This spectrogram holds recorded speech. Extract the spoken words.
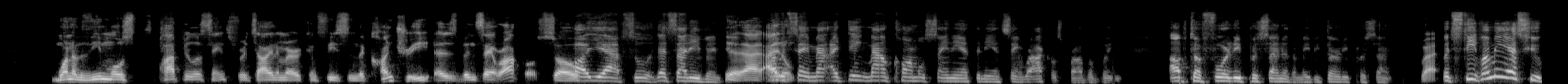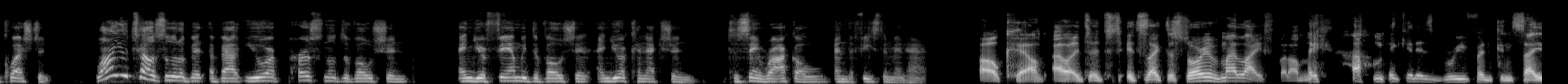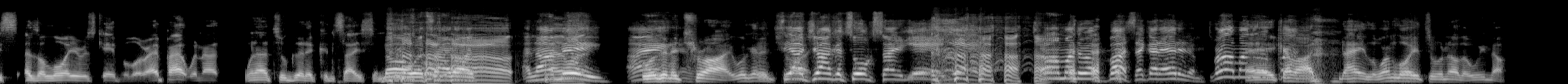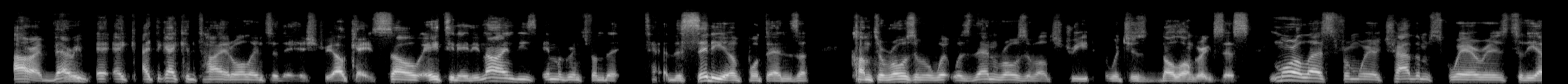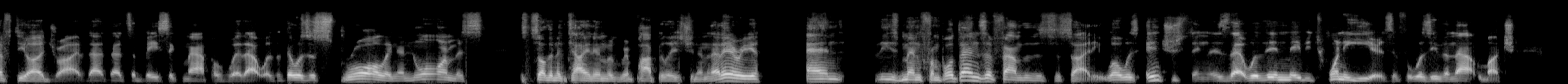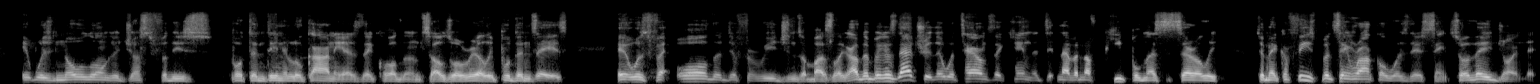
one of the most popular saints for Italian American feasts in the country has been St. Rocco. So, oh, yeah, absolutely. That's not even, yeah, I, I, I would say, I think Mount Carmel, St. Anthony, and St. Rocco's probably up to 40% of them, maybe 30%. Right. But, Steve, let me ask you a question. Why don't you tell us a little bit about your personal devotion and your family devotion and your connection to St. Rocco and the feast in Manhattan? Okay, I'll, I'll, it's, it's it's like the story of my life, but I'll make I'll make it as brief and concise as a lawyer is capable. Right, Pat? We're not we're not too good at concise. And no, it's not us, and not me. I We're gonna try. We're gonna try. See how John gets all excited? Yeah, yeah. Throw him under a bus. I gotta edit him. Throw him under Hey, a bus. come on. Hey, one lawyer to another. We know. All right. Very. I, I- I think I can tie it all into the history. Okay. So 1889, these immigrants from the the city of Potenza come to Roosevelt, what was then Roosevelt Street, which is no longer exists. More or less from where Chatham Square is to the FDR Drive. That that's a basic map of where that was. But there was a sprawling, enormous Southern Italian immigrant population in that area, and these men from Potenza founded the society. What was interesting is that within maybe 20 years, if it was even that much, it was no longer just for these Potentini Lucani, as they called themselves, or really Potenzes. It was for all the different regions of Basilicata, because naturally there were towns that came that didn't have enough people necessarily to make a feast, but St. Rocco was their saint, so they joined it.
